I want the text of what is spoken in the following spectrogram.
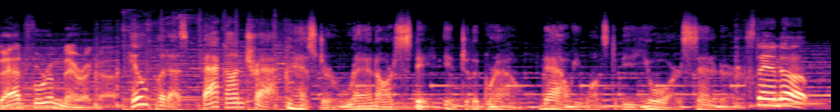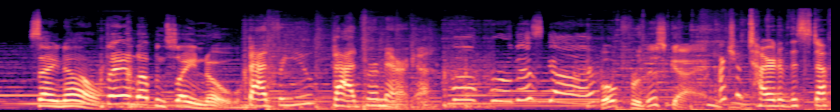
bad for America. He'll put us back on track. Hester ran our state into the ground. Now he wants to be your senator. Stand up. Say no. Stand up and say no. Bad for you, bad for America. Vote for this guy. Vote for this guy. Aren't you tired of this stuff?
